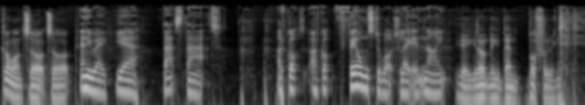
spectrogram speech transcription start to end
Come on, Talk Talk. Anyway, yeah, that's that. I've got I've got films to watch late at night. Yeah, you don't need them buffering.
